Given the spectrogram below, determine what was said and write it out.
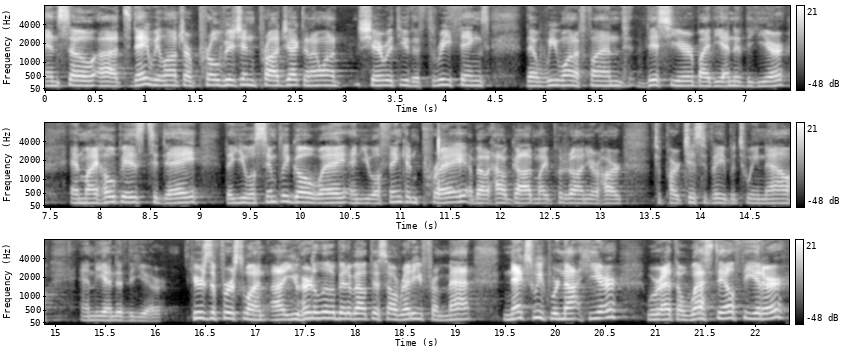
And so uh, today we launch our Provision project, and I want to share with you the three things that we want to fund this year by the end of the year. And my hope is today that you will simply go away and you will think and pray about how God might put it on your heart to participate between now and the end of the year. Here's the first one. Uh, you heard a little bit about this already from Matt. Next week, we're not here. We're at the Westdale Theater.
